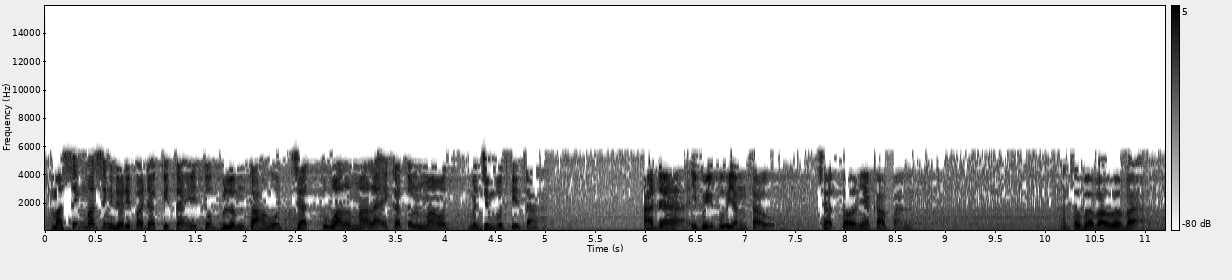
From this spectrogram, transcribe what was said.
Masing-masing daripada kita itu belum tahu jadwal malaikatul maut menjemput kita. Ada ibu-ibu yang tahu jadwalnya kapan? Atau bapak-bapak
